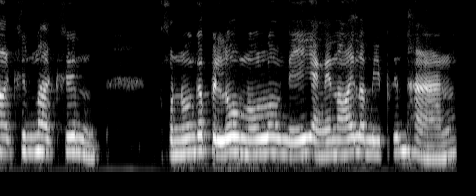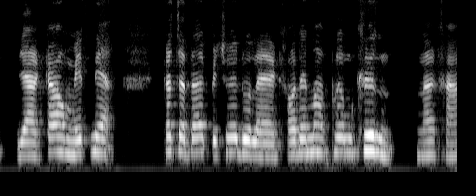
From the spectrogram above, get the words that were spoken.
มากขึ้นมากขึ้น คนนู้นก็เป็นโรคโน้นโรคนี้อย่างน้อยๆเรามีพื้นฐานยาเก้าเม็ดเนี่ย ก็จะได้ไปช่วยดูแลเขาได้มากเพิ่มขึ้นนะคะ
